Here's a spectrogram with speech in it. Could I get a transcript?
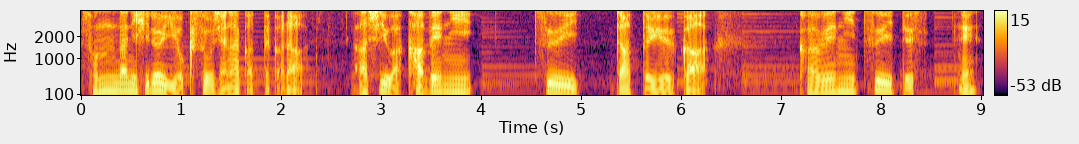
そんなにひどい浴槽じゃなかったから足は壁についたというか壁についてね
